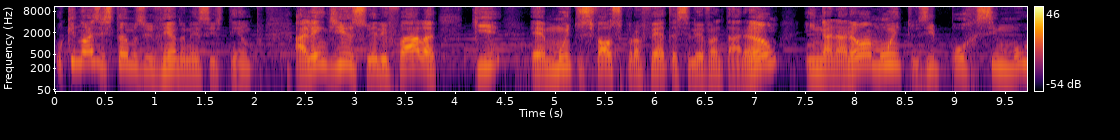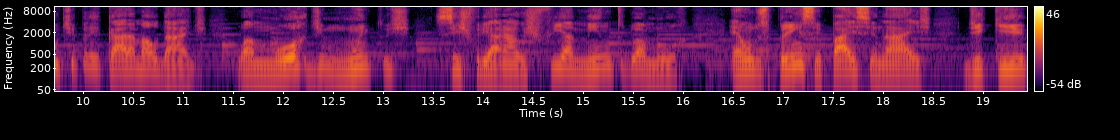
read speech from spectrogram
o que nós estamos vivendo nesses tempos. Além disso, ele fala que é, muitos falsos profetas se levantarão, enganarão a muitos, e por se multiplicar a maldade, o amor de muitos se esfriará. O esfriamento do amor é um dos principais sinais de que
